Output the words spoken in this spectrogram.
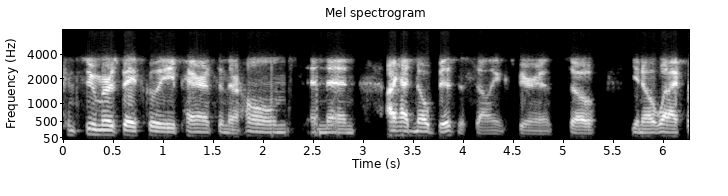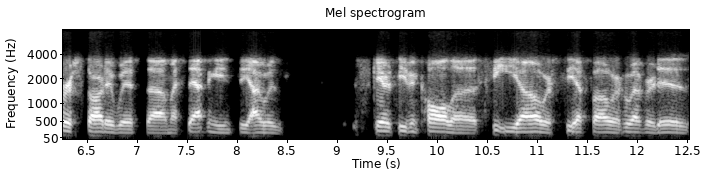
consumers, basically parents in their homes, and then I had no business selling experience. So, you know, when I first started with uh, my staffing agency, I was scared to even call a CEO or CFO or whoever it is.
